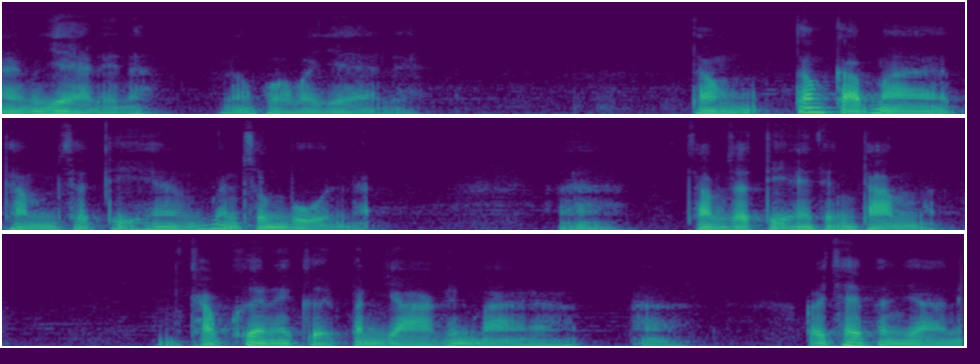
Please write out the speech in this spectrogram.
งานก็แย่เลยนะหลวงพ่อว่าแย่เลย ต้องต้องกลับมาทำสติให้มันสมบูรณ์นะทำสติให้ถึงธรรมขับเคลื่อนให้เกิดปัญญาขึ้นมานะครับอ่า ก็ใช้ปัญญาใน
